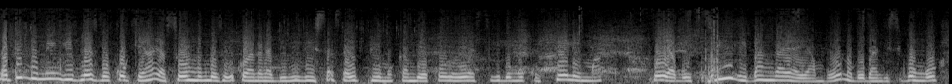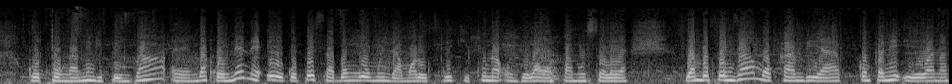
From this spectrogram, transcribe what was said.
mapimbo mingi blaise bokoke ya solo ndenge bozali kolanda na bilili sasa epi mokambi ekolo oyo asili bongo kotelema oyo ya boti libanga ya yambo na bobandisi bongo kotonga mingi mpenza eh, ndako enene oyo ekopesa bongo mwinda mwa lotiliki kuna onzela ya pano solaire yambo mpenza mokambi ya kompani ye wana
